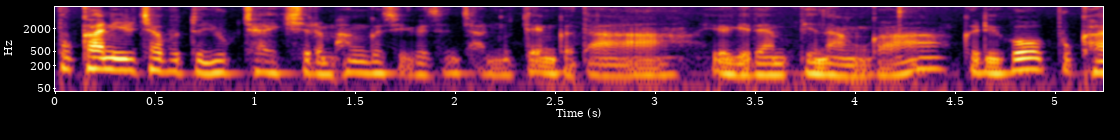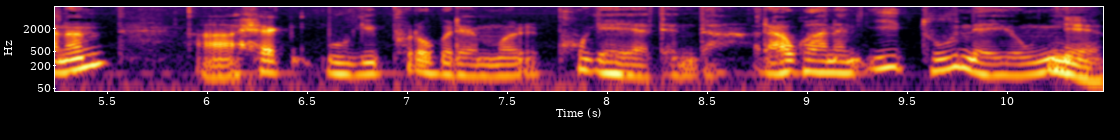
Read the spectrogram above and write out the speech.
북한이 1차부터 6차 핵실험 한 것이 이것은 잘못된 거다. 여기에 대한 비난과 그리고 북한은 아, 핵 무기 프로그램을 포기해야 된다라고 하는 이 두 내용이 네.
